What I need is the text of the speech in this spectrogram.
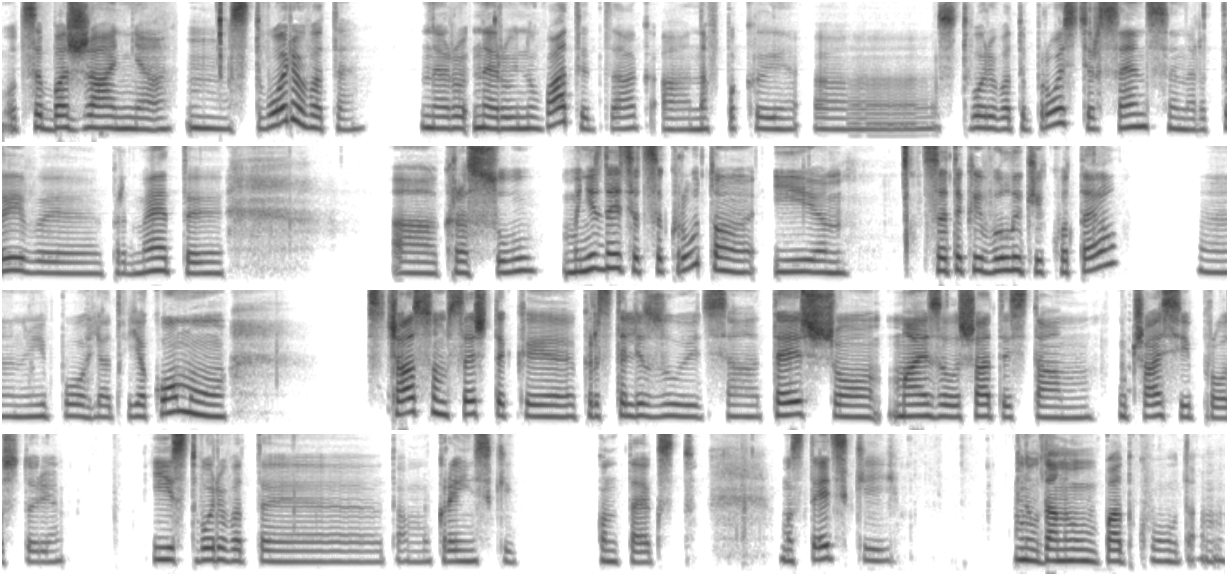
оце бажання створювати, не руйнувати, так, а навпаки, е, створювати простір, сенси, наративи, предмети, красу. Мені здається, це круто, і це такий великий котел, е, на мій погляд, в якому з часом все ж таки кристалізується те, що має залишатись там у часі і просторі, і створювати там український контекст мистецький, ну, в даному випадку там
